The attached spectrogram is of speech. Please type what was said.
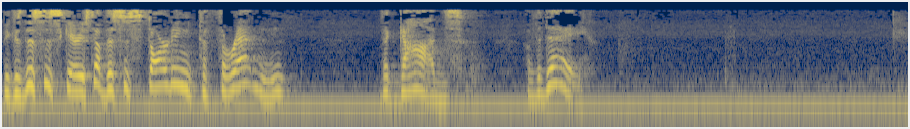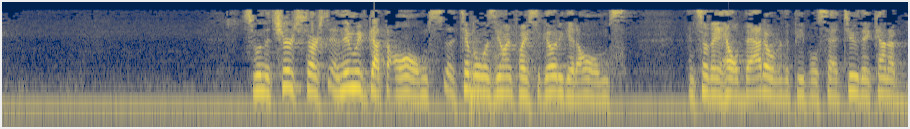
Because this is scary stuff. This is starting to threaten the gods of the day. So when the church starts, and then we've got the alms. The temple was the only place to go to get alms, and so they held that over the people's head too. They kind of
